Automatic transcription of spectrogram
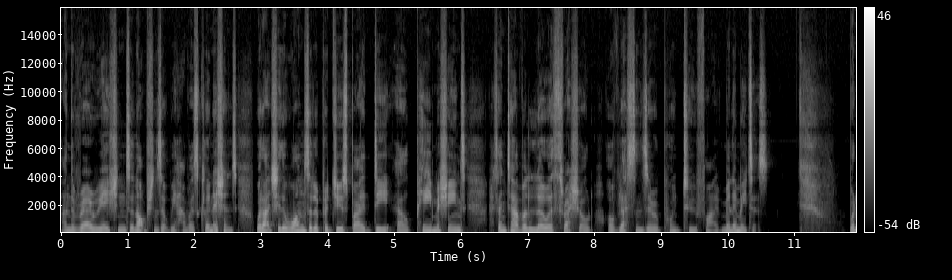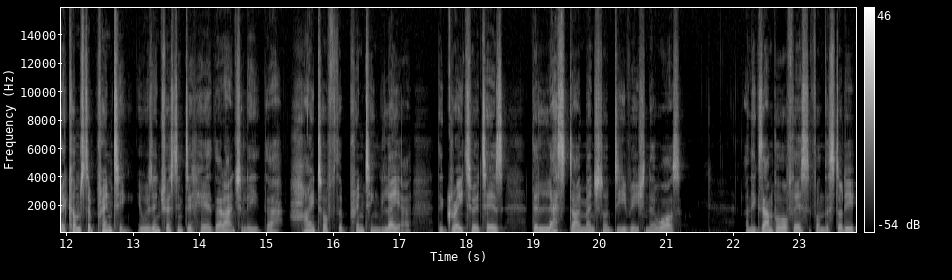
and the variations and options that we have as clinicians? Well, actually, the ones that are produced by DLP machines tend to have a lower threshold of less than 0.25 millimeters. When it comes to printing, it was interesting to hear that actually the height of the printing layer, the greater it is, the less dimensional deviation there was. An example of this from the study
